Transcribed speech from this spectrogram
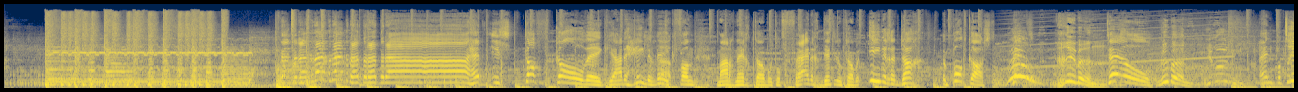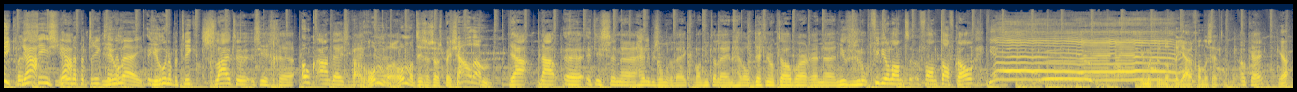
Het is Tafkalweek. Ja, de hele week van maandag 9 oktober tot vrijdag 13 oktober. Iedere dag een podcast. Met Ruben. Tel. Ruben. Jeroen. En Patrick. Precies, Jeroen en Patrick zijn Jeroen, erbij. Jeroen en Patriek sluiten zich eh, ook aan deze week. Waarom? Waarom? Wat is er zo speciaal dan? Ja, nou, eh, het is een eh, hele bijzondere week. Want niet alleen hebben we op 13 oktober een eh, nieuw seizoen op Videoland van Tafkal. Yeah! Hier moeten we nog gejuich onder zetten. Oké. Ja?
